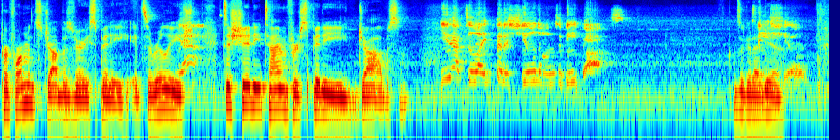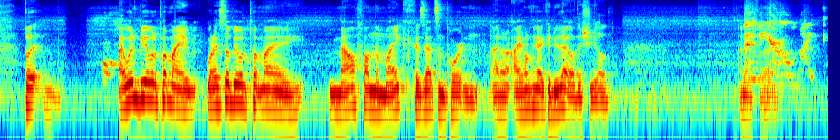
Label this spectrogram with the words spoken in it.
performance job is very spitty. It's a really Yeah. it's a shitty time for spitty jobs. You have to like put a shield on to beatbox. That's a good idea. shield. But I wouldn't be able to put my would I still be able to put my mouth on the mic cuz that's important. I don't I don't think I could do that with a shield. Maybe your own mic.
